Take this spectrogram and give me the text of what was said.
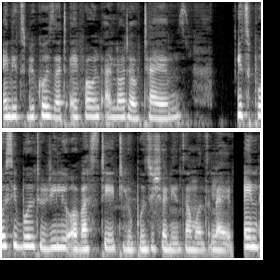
And it's because that i found a lot of times it's possible to really overstate your position in someone's life. And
